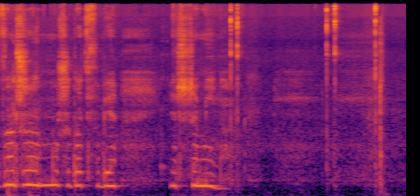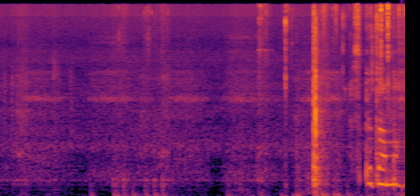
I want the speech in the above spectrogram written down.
To znaczy, muszę dać sobie jeszcze minę. Spytam.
